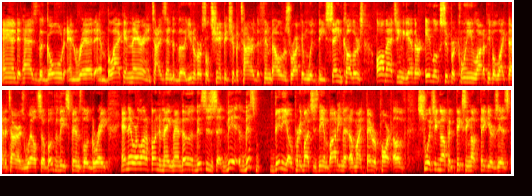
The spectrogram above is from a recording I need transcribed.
and it has the gold and red and black in there and it ties into the Universal Championship attire that Finn Balor was rocking with the same colors all matching together. It looks super clean. A lot of people like that attire as well so both of these fins look great and they were a lot of fun to make man. This is this video pretty much is the embodiment of my favorite part of switching up and fixing up figures is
